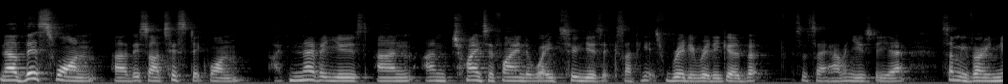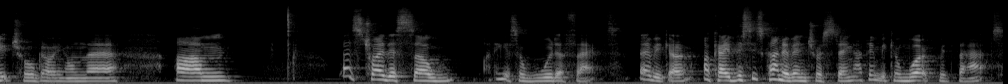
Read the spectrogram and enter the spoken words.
Now this one, uh, this artistic one, I've never used and I'm trying to find a way to use it because I think it's really, really good. But as I say, I haven't used it yet. Something very neutral going on there. Um, let's try this, uh, I think it's a wood effect. There we go. Okay, this is kind of interesting. I think we can work with that.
